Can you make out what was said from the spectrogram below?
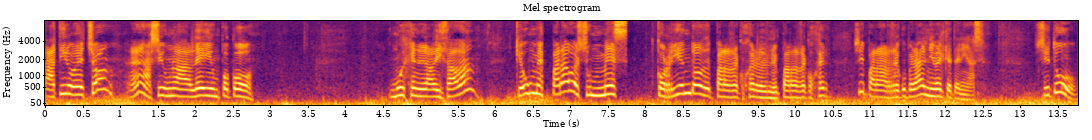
a tiro hecho, ¿eh? así una ley un poco muy generalizada, que un mes parado es un mes corriendo para recoger, para recoger, sí, para recuperar el nivel que tenías. Si tú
